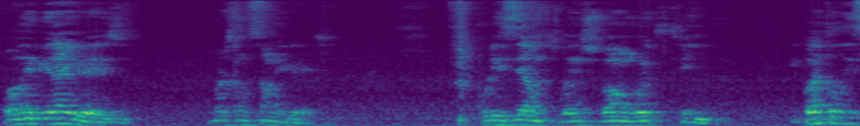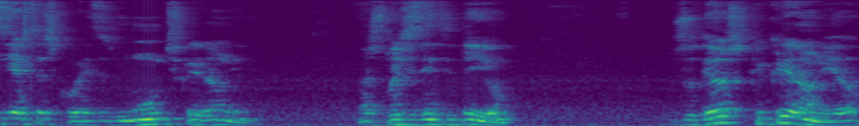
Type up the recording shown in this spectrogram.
Podem vir à igreja, mas não são igreja. Por exemplo, em João 8,30. Enquanto ele dizia estas coisas, muitos creram nele. Mas depois diz em 31. Judeus que creram nele,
